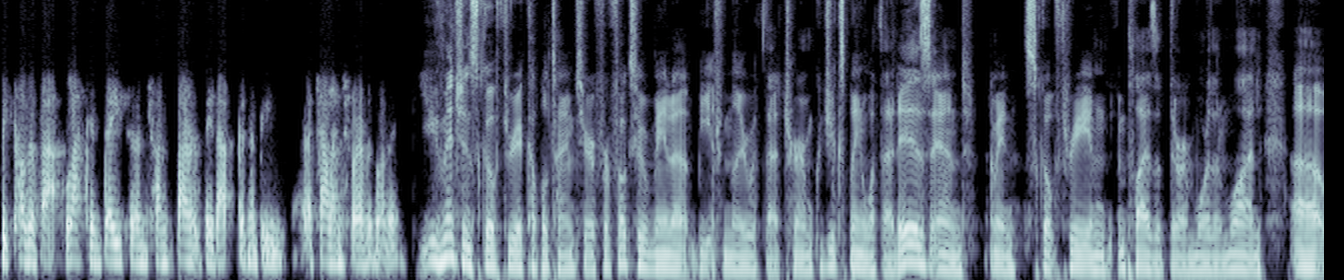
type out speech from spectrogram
because of that lack of data and transparency, that's going to be a challenge for everybody. You've mentioned scope three a couple of times here. For folks who may not be familiar with that term, could you explain what that is? And I mean, scope three implies that there are more than one. Uh,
